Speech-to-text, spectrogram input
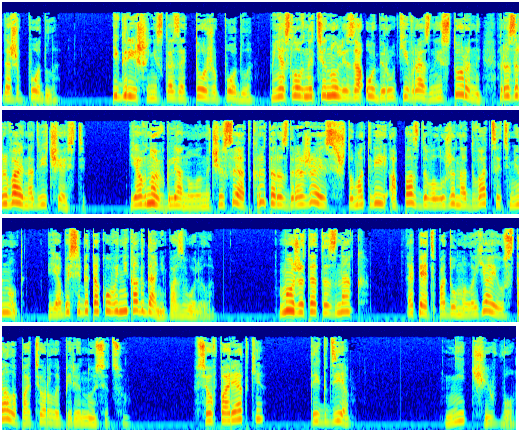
даже подло. И Грише не сказать тоже подло. Меня словно тянули за обе руки в разные стороны, разрывая на две части. Я вновь глянула на часы, открыто раздражаясь, что Матвей опаздывал уже на двадцать минут. Я бы себе такого никогда не позволила. «Может, это знак?» — опять подумала я и устало потерла переносицу. «Все в порядке? Ты где?» Ничего.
